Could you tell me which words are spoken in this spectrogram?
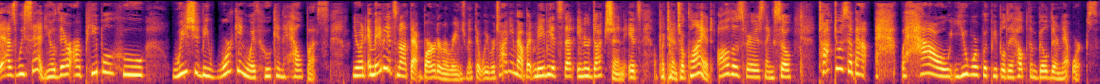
as we said, you know, there are people who we should be working with who can help us. You know, and, and maybe it's not that barter arrangement that we were talking about, but maybe it's that introduction. It's a potential client, all those various things. So talk to us about how you work with people to help them build their networks.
